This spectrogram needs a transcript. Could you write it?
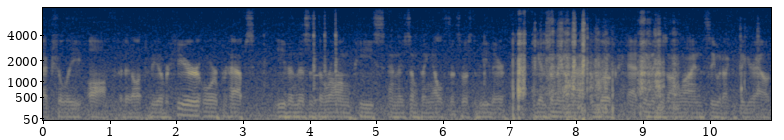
actually off, that it ought to be over here, or perhaps even this is the wrong piece and there's something else that's supposed to be there. Again, something I'm to have to look at images online and see what I can figure out.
